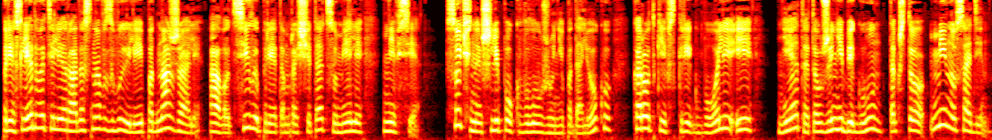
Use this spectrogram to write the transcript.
Преследователи радостно взвыли и поднажали, а вот силы при этом рассчитать сумели не все. Сочный шлепок в лужу неподалеку, короткий вскрик боли и... Нет, это уже не бегун, так что минус один.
